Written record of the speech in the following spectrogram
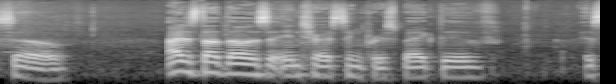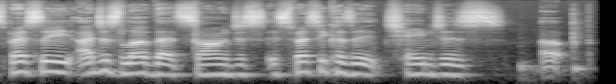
So I just thought that was an interesting perspective. Especially, I just love that song, just especially because it changes up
